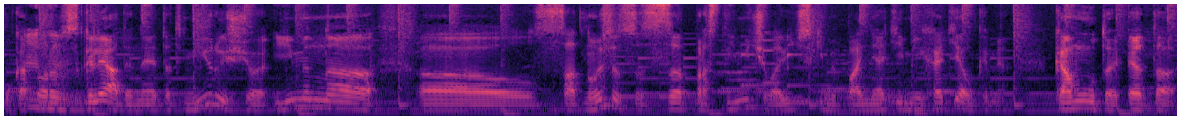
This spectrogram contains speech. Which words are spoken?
у которых mm-hmm. взгляды на этот мир еще именно э, соотносятся с простыми человеческими понятиями и хотелками. Кому-то это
